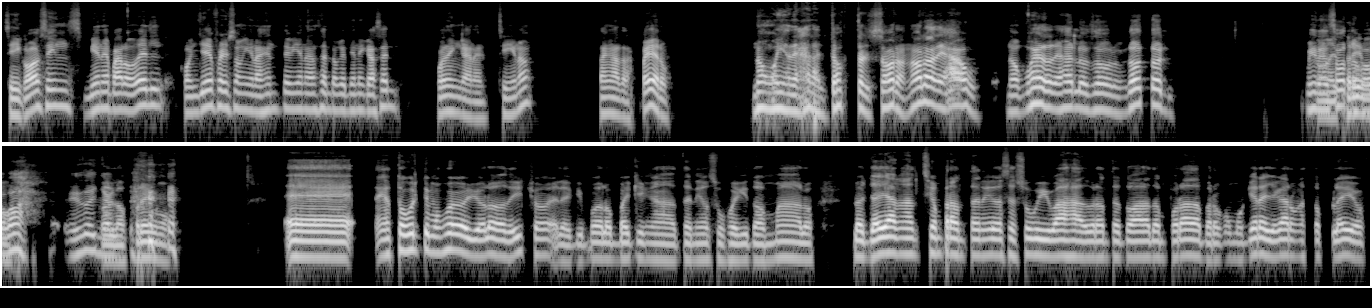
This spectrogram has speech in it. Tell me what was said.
Si Cousins viene para lo de él con Jefferson y la gente viene a hacer lo que tiene que hacer, pueden ganar. Si no, están atrás. Pero no voy a dejar al doctor solo. No lo he dejado. No puedo dejarlo solo. Doctor. Minnesota, papá. Con los primos. Eh, en estos últimos juegos, yo lo he dicho, el equipo de los Vikings ha tenido sus jueguitos malos. Los Giants han- siempre han tenido ese sub y baja durante toda la temporada, pero como quiera llegaron a estos playoffs.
